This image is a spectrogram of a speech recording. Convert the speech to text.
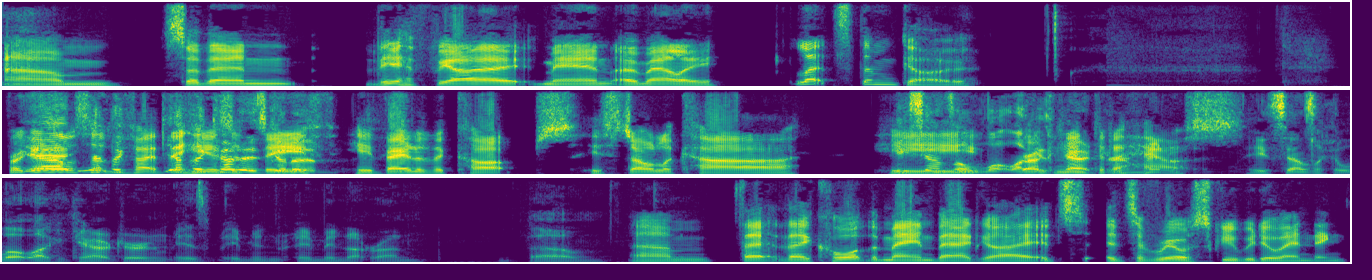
um. So then the FBI man O'Malley lets them go. Regardless yeah, of the the- fact yeah, that the he's a thief, a- he evaded the cops, he stole a car, he, he sounds a lot like a into character the in Midnight- house. He sounds like a lot like a character in his in, in Midnight Run. Um, Um, they they caught the main bad guy. It's it's a real Scooby Doo ending,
